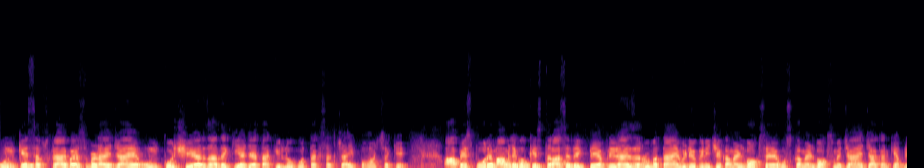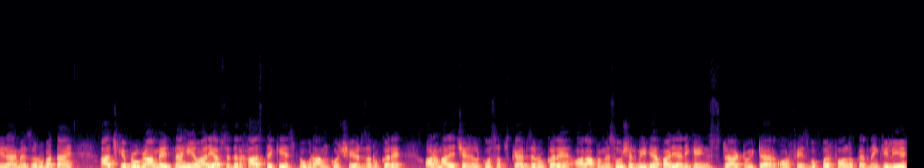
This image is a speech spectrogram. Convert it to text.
उनके सब्सक्राइबर्स बढ़ाए जाएँ, उनको शेयर ज़्यादा किया जाए ताकि लोगों तक सच्चाई पहुँच सके। आप इस पूरे मामले को किस तरह से देखते हैं, अपनी राय ज़रूर बताएँ। वीडियो के नीचे कमेंट बॉक्स है, उस कमेंट बॉक्स में जाएँ, जाकर के अपनी राय में ज़रूर बताएँ। आज के प्रोग्राम में इतना ही। हमारी आपसे दरखास्त है कि इस प्रोग्राम को शेयर ज़रूर करें और हमारे चैनल को सब्सक्राइब ज़रूर करें और आप हमें सोशल मीडिया पर, यानी कि इंस्टा, ट्विटर और फेसबुक पर फॉलो करने के लिए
